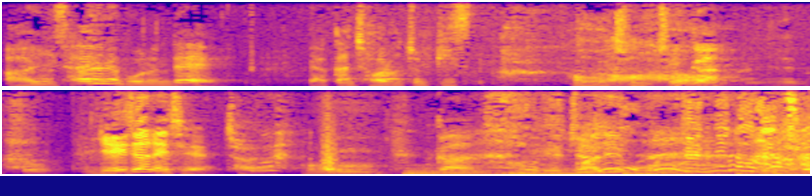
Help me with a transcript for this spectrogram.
아, 이 사연을 보는데 약간 저랑 좀 비슷. 아, 진짜? 그러니까 예전에 제 저요. 그러니까 예전에 어땠니 도대체?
